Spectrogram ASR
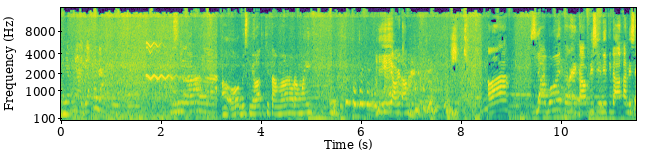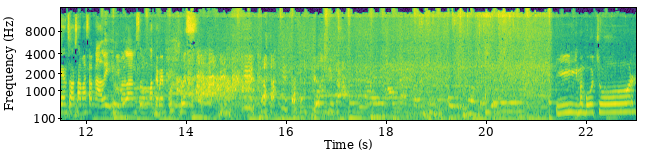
Ayamnya aja kan aku. Oh, oh, bismillah cuci tangan orang mah ih. Iya, amit amit. Alah, siap boy terekam di sini tidak akan disensor sama sekali. Ini mah langsung OTP putus. Ih, ini mah bocor.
